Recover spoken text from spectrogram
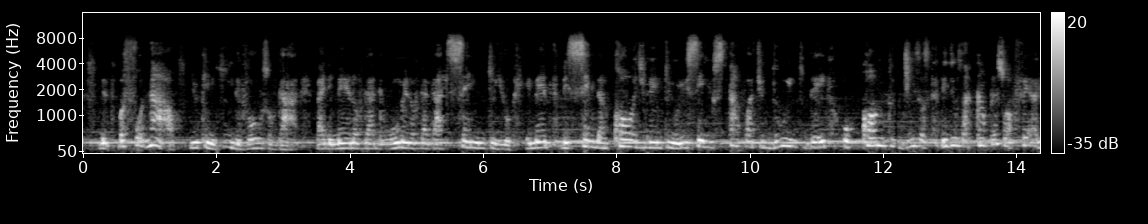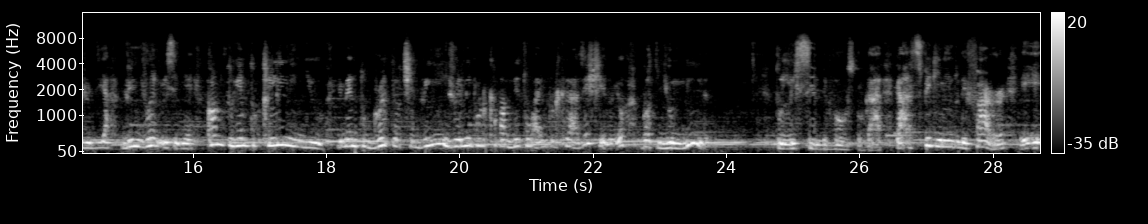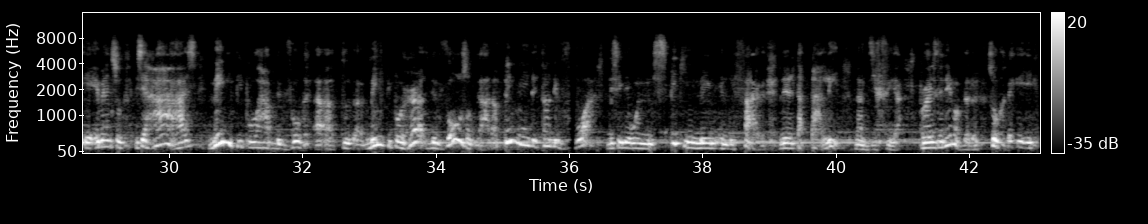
But for now, you can hear the voice of God by the man of God, the woman of God, God sending to you. Amen. They send encouragement to you. They say you stop what you're doing today or come to Jesus. They do that campus of fair Judea. Vin joindre le Seigneur. Come to him to clean in you. Amen. To break your chain. Joindre pour le capable nettoyer, pour le craser. But you need to listen the voice of God. God speaking into the fire. Amen. So he said, has many people have the voice, uh, uh, uh, many people heard the voice of God. En entend des voix le Seigneur when he's speaking man in the fire. Il t'a parlé dans the fire. Praise the name of the Lord. So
